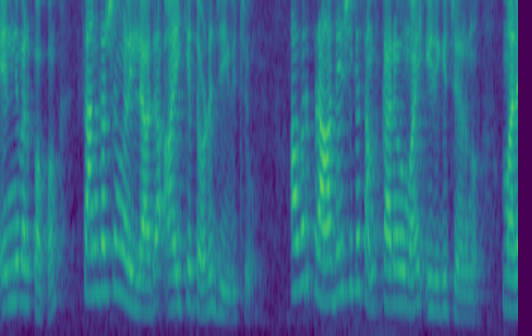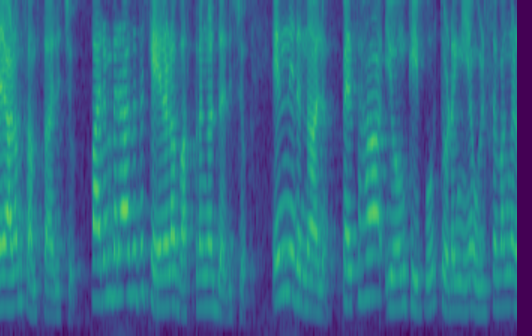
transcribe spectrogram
എന്നിവർക്കൊപ്പം സംഘർഷങ്ങളില്ലാതെ ഐക്യത്തോടെ ജീവിച്ചു. അവർ പ്രാദേശിക സംസ്കാരവുമായി ഇഴുകിച്ചേർന്നു മലയാളം സംസാരിച്ചു. പരമ്പരാഗത കേരള വസ്ത്രങ്ങൾ ധരിച്ചു. എന്നിരുന്നാലും പെസഹ യോം കീപ്പൂർ തുടങ്ങിയ ഉത്സവങ്ങൾ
